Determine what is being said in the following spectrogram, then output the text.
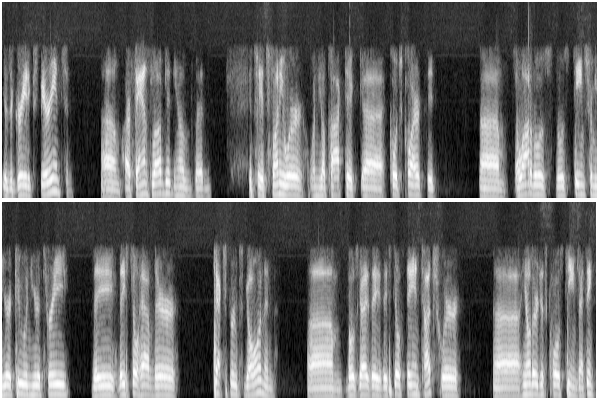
was a great experience, and um, our fans loved it. You know, but it's it's funny where when you'll talk to uh, Coach Clark that um, a lot of those those teams from year two and year three they they still have their text groups going and um, those guys they they still stay in touch. Where uh, you know they're just close teams. I think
